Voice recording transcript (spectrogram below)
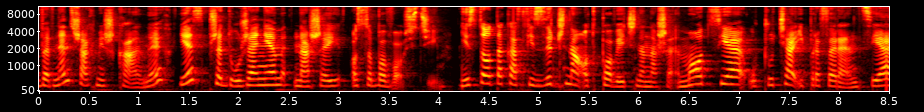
we wnętrzach mieszkalnych jest przedłużeniem naszej osobowości. Jest to taka fizyczna odpowiedź na nasze emocje, uczucia i preferencje,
